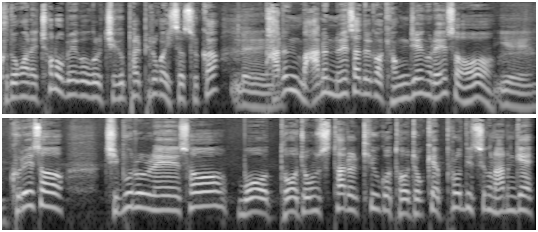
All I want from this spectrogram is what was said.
그동안에 1,500억을 지급할 필요가 있었을까? 네. 다른 많은 회사들과 경쟁을 해서 예. 그래서 지불을 해서 뭐 더 좋은 스타를 키우고 더 좋게 프로듀싱을 하는 게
